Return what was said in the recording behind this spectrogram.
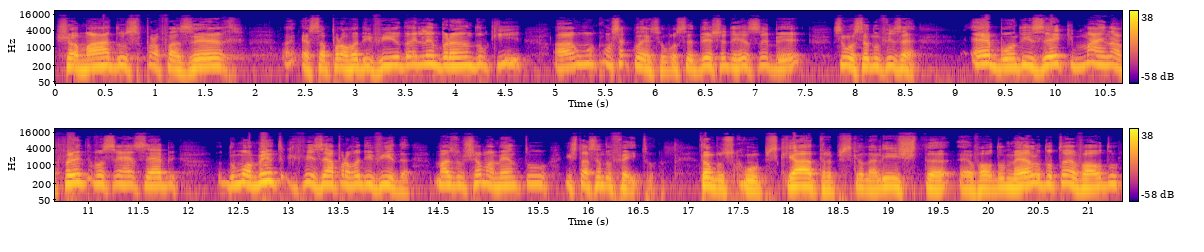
chamados para fazer essa prova de vida e lembrando que há uma consequência, você deixa de receber se você não fizer. É bom dizer que mais na frente você recebe do momento que fizer a prova de vida, mas o chamamento está sendo feito. Estamos com o psiquiatra, psicanalista Evaldo Melo. Doutor Evaldo,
